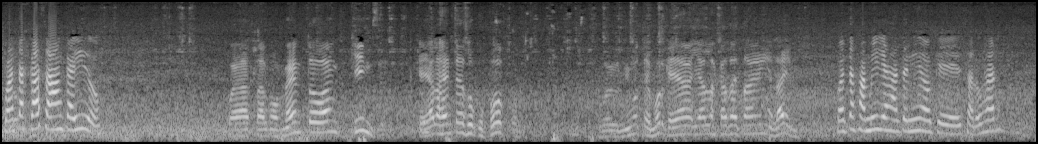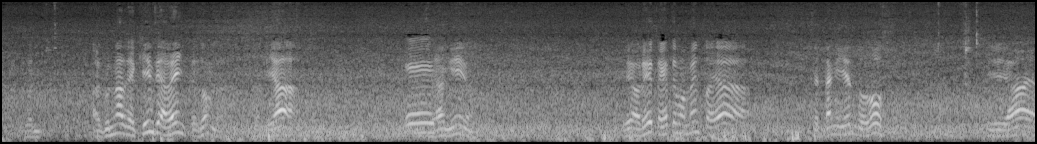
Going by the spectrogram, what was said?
¿Cuántas casas han caído? Pues hasta el momento van 15, que ya la gente desocupó por, el mismo temor, que ya, ya, las casas están en el aire. ¿Cuántas familias han tenido que desalojar? Pues, algunas de 15 a 20 son las que ya eh, se han ido. Y ahorita, en este momento, ya se están yendo dos. Y ya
